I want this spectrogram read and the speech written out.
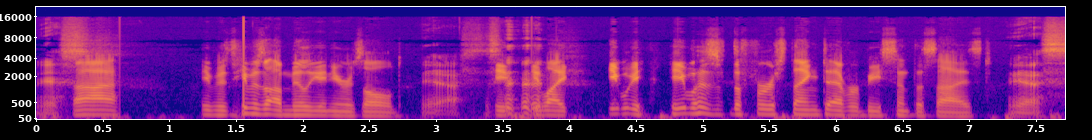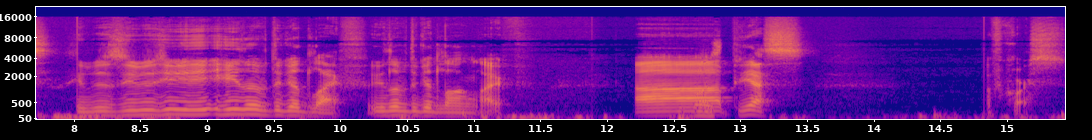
Yes. Uh, he was he was a million years old. yes. He, he like he he was the first thing to ever be synthesized. yes. He was. He was. He, he lived a good life. He lived a good long life. Uh. Yes. Of course.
